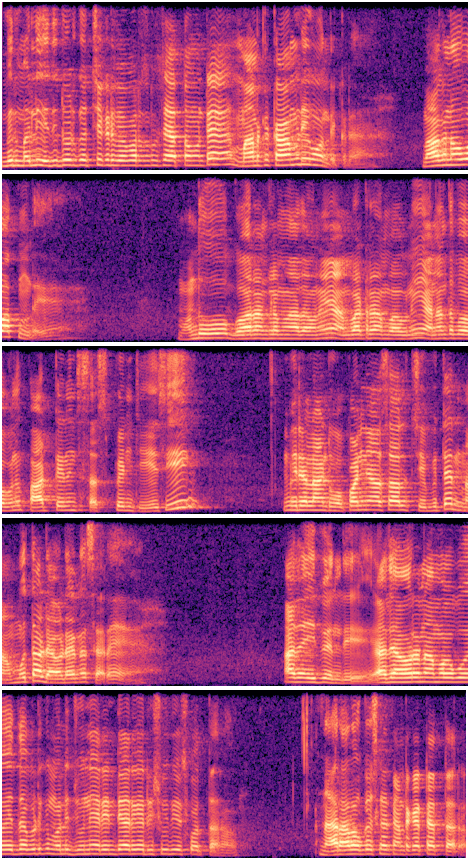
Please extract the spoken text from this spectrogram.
మీరు మళ్ళీ ఎదుటోడికి వచ్చి ఇక్కడ విమర్శలు చేస్తామంటే మనకి కామెడీగా ఉంది ఇక్కడ. మాకు నవ్వు వస్తుంది. ముందు గోరంట్ల మాధవ్ని అంబటరాంబాబుని అనంతబాబుని పార్టీ నుంచి సస్పెండ్ చేసి మీరు ఇలాంటి ఉపన్యాసాలు చెబితే నమ్ముతాడు ఎవడైనా సరే. అది అయిపోయింది. అది ఎవరైనా నమ్మకపోయేటప్పటికి మళ్ళీ జూనియర్ ఎన్టీఆర్ గారు ఇష్యూ తీసుకొస్తారు. నారా లోకేష్ గారికి అంటకట్టేస్తారు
